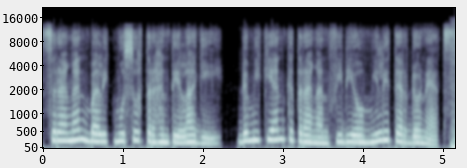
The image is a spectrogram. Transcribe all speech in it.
Serangan balik musuh terhenti lagi, demikian keterangan video militer Donetsk.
